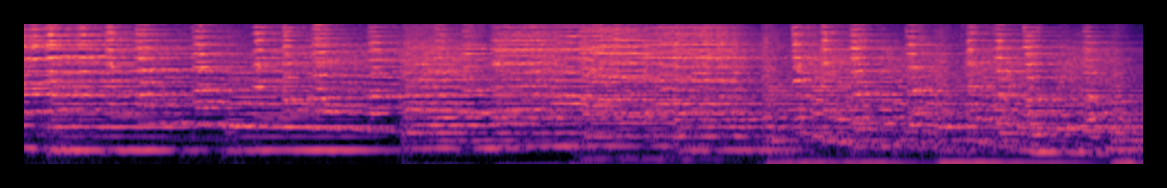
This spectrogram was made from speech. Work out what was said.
Música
